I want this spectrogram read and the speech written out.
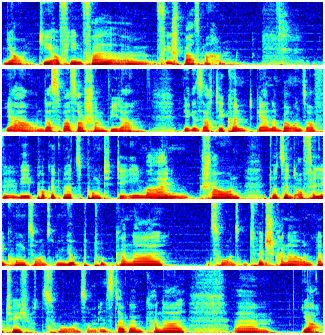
ja, die auf jeden Fall ähm, viel Spaß machen. Ja, und das war's auch schon wieder. Wie gesagt, ihr könnt gerne bei uns auf www.pocketnerds.de mal reinschauen. Dort sind auch Verlinkungen zu unserem YouTube-Kanal, zu unserem Twitch-Kanal und natürlich zu unserem Instagram-Kanal. Ähm, ja,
